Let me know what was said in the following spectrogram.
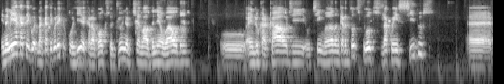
E na minha categoria, na categoria que eu corria, que era Vauxhall Júnior, tinha lá o Daniel Weldon, o Andrew Carcaldi, o Tim Mullen, que eram todos pilotos já conhecidos é,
